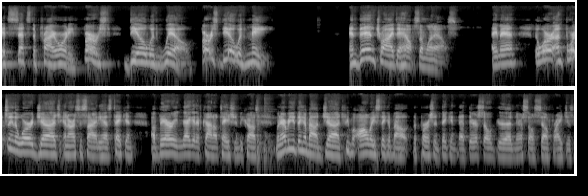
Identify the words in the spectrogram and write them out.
it sets the priority. First, deal with Will. First, deal with me. And then try to help someone else. Amen. The word, unfortunately, the word judge in our society has taken a very negative connotation because whenever you think about judge, people always think about the person thinking that they're so good and they're so self righteous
